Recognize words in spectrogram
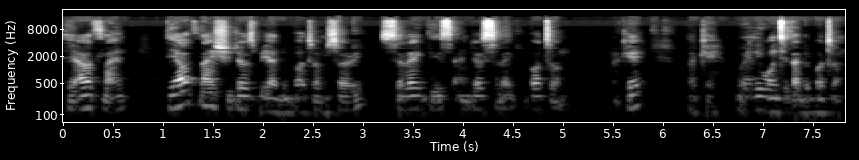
The outline the outline should just be at the bottom sorry. Select this and just select bottom okay? Okay we only want it at the bottom.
